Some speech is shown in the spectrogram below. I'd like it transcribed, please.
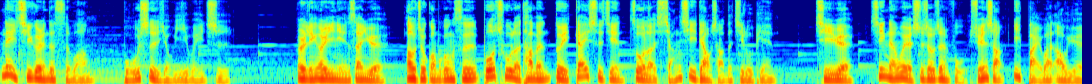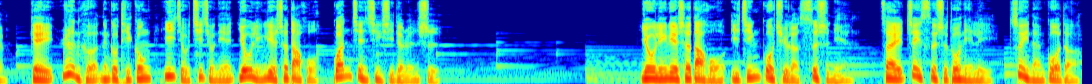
那七个人的死亡不是有意为之。二零二一年三月，澳洲广播公司播出了他们对该事件做了详细调查的纪录片。七月，新南威尔士州政府悬赏一百万澳元给任何能够提供一九七九年幽灵列车大火关键信息的人士。幽灵列车大火已经过去了四十年。在这四十多年里，最难过的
